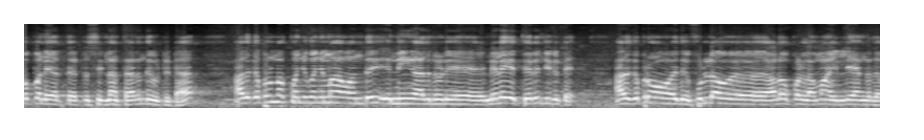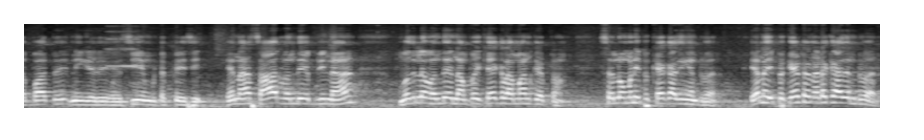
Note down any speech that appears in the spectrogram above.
open air theatres எல்லாம் திறந்து விட்டுட்டா அதுக்கப்புறமா கொஞ்சம் கொஞ்சமாக வந்து நீங்கள் அதனுடைய நிலையை தெரிஞ்சுக்கிட்டு அதுக்கப்புறம் இது ஃபுல்லாக அலோவ் பண்ணலாமா இல்லையாங்கிறத பார்த்து நீங்கள் சிஎம் கிட்ட பேசி. ஏன்னா சார் வந்து எப்படின்னா முதல்ல வந்து நான் போய் கேட்கலாமான்னு கேட்பேன் செல்வமணி இப்போ கேட்காதீங்கன்றவார். ஏன்னா இப்போ கேட்டால் நடக்காதுன்றவார்.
